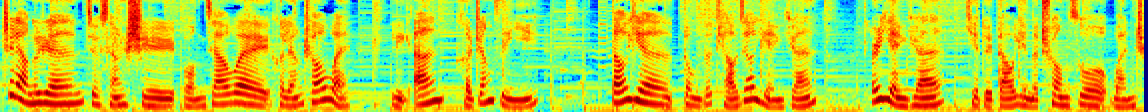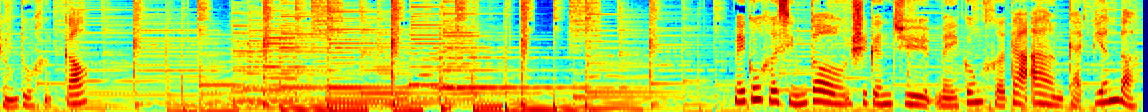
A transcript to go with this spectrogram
这两个人就像是王家卫和梁朝伟、李安和章子怡。导演懂得调教演员，而演员也对导演的创作完成度很高。《湄公河行动》是根据湄公河大案改编的。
